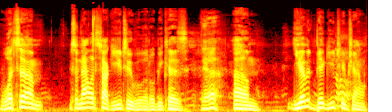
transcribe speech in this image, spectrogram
What's um? So now let's talk YouTube a little because Yeah. um, you have a big YouTube channel.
